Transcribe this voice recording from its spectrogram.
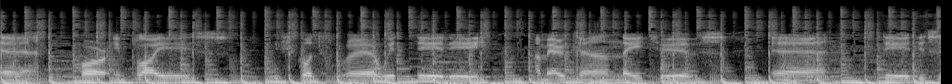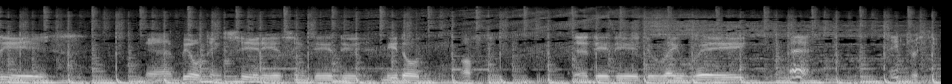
uh, for employees, difficult uh, with the, the American natives, uh, the disease, uh, building cities in the, the middle of the, the, the, the railway. Eh, interesting.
